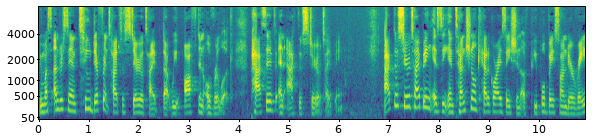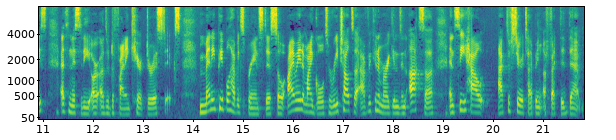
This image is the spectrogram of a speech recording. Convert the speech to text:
we must understand two different types of stereotype that we often overlook passive and active stereotyping. Active stereotyping is the intentional categorization of people based on their race, ethnicity, or other defining characteristics. Many people have experienced this, so I made it my goal to reach out to African Americans in OCSA and see how active stereotyping affected them.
